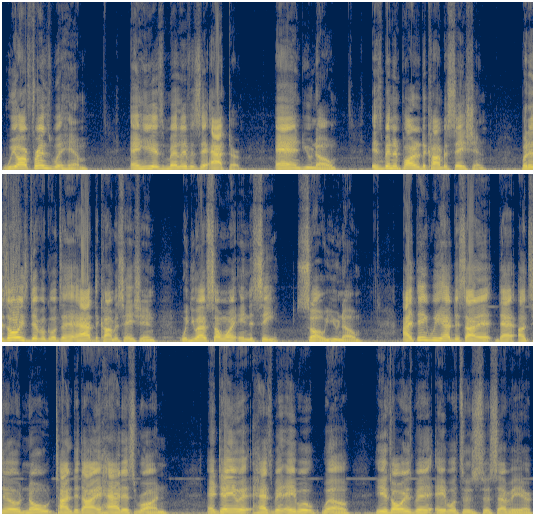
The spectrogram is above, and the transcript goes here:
We are friends with him, and he is a magnificent actor. And you know, it's been in part of the conversation. But it's always difficult to have the conversation when you have someone in the seat. So you know, I think we have decided that until No Time to Die had its run, and Daniel has been able, well, he has always been able to, to severe,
